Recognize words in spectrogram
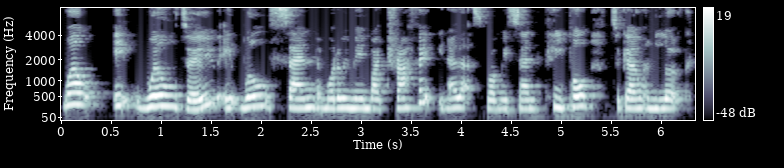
Well, it will do. It will send. And what do we mean by traffic? You know, that's when we send people to go and look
